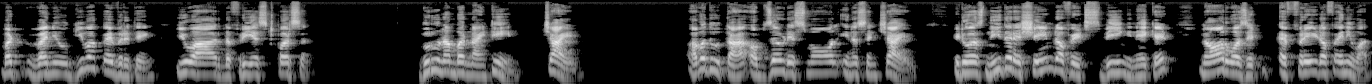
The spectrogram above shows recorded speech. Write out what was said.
But when you give up everything, you are the freest person. Guru number 19 Child Avaduta observed a small innocent child. It was neither ashamed of its being naked nor was it afraid of anyone.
